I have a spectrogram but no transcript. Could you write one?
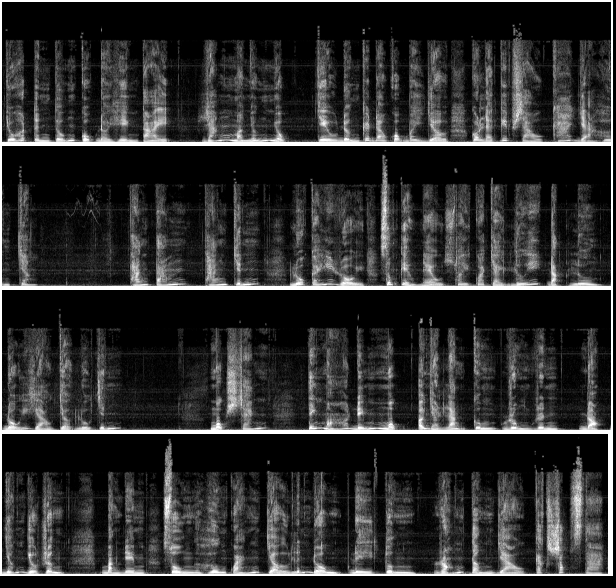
Chú hết tin tưởng cuộc đời hiện tại, rắn mà nhẫn nhục, chịu đựng cái đau khổ bây giờ, có lẽ kiếp sau khá giả hơn chăng? Tháng 8, tháng 9, lúa cấy rồi, sống kèo nèo xoay qua chài lưới, đặt lương, đổi gạo chờ lúa chín. Một sáng, tiếng mỏ điểm mục ở nhà làng cung rung rinh đọt dấn giữa rừng. Ban đêm xuồng hương quảng chở lính đồn đi tuần rõn tận vào các sóc xa.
